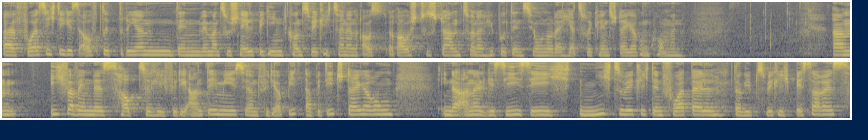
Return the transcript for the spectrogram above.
äh, vorsichtiges Auftritt-Trieren, denn wenn man zu schnell beginnt, kann es wirklich zu einem Rauschzustand, zu einer Hypotension oder Herzfrequenzsteigerung kommen. Ähm, ich verwende es hauptsächlich für die Antiemese und für die Appetitsteigerung. In der Analgesie sehe ich nicht so wirklich den Vorteil, da gibt es wirklich Besseres.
